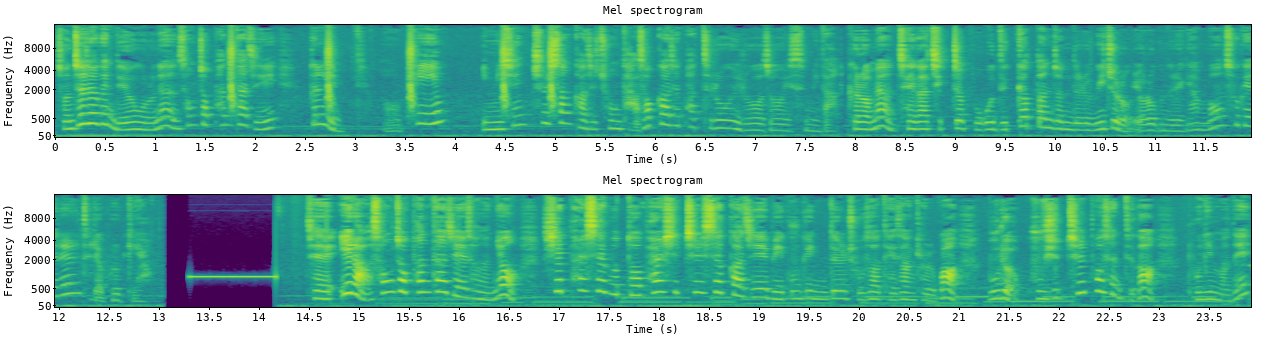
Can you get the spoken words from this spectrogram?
전체적인 내용으로는 성적 판타지, 끌림, 어, 페임, 임신, 출산까지 총 5가지 파트로 이루어져 있습니다. 그러면 제가 직접 보고 느꼈던 점들을 위주로 여러분들에게 한번 소개를 드려볼게요. 제1화 성적 판타지에서는요, 18세부터 87세까지의 미국인들 조사 대상 결과 무려 97%가 본인만의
